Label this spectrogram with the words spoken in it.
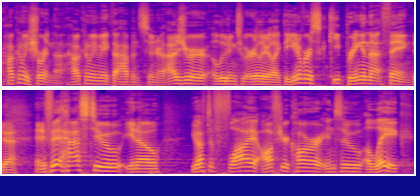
how can we shorten that? How can we make that happen sooner? As you were alluding to earlier, like the universe keep bringing that thing. Yeah. And if it has to, you know, you have to fly off your car into a lake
